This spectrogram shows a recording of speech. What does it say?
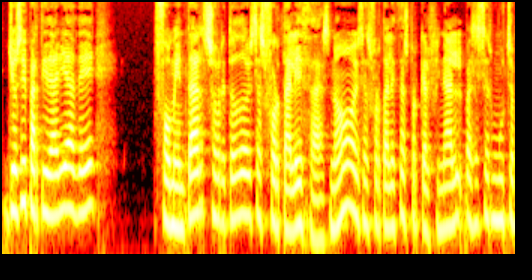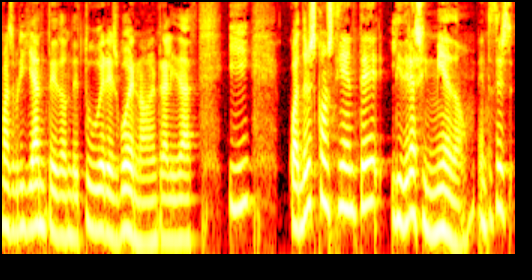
yo soy partidaria de fomentar sobre todo esas fortalezas, ¿no? Esas fortalezas porque al final vas a ser mucho más brillante donde tú eres bueno, en realidad. Y cuando eres consciente, lideras sin miedo. Entonces,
